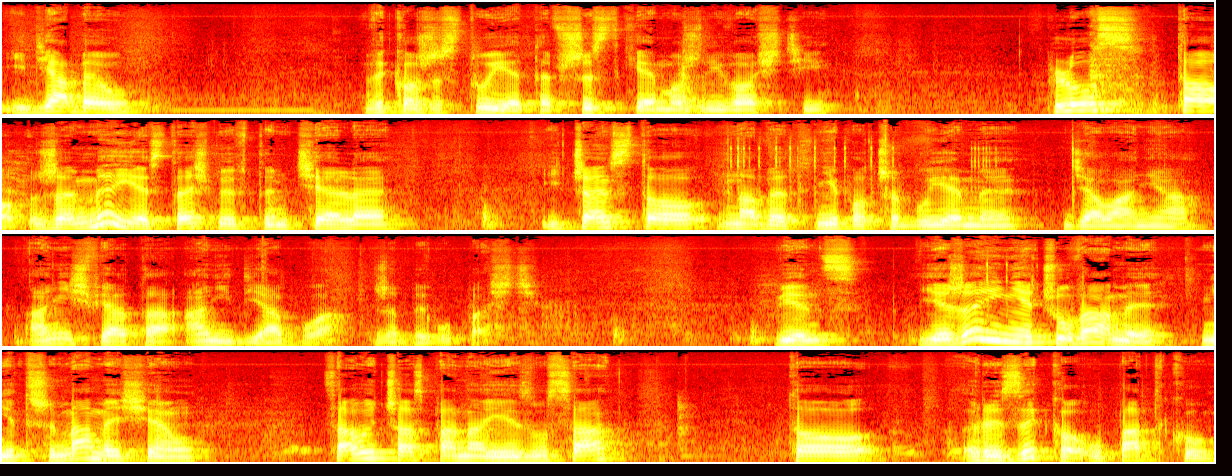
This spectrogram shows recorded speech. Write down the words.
I diabeł wykorzystuje te wszystkie możliwości. Plus to, że my jesteśmy w tym ciele i często nawet nie potrzebujemy działania ani świata, ani diabła, żeby upaść. Więc jeżeli nie czuwamy, nie trzymamy się cały czas Pana Jezusa, to ryzyko upadku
